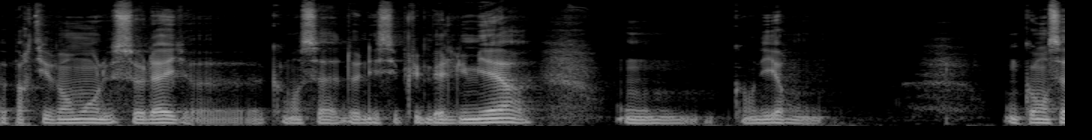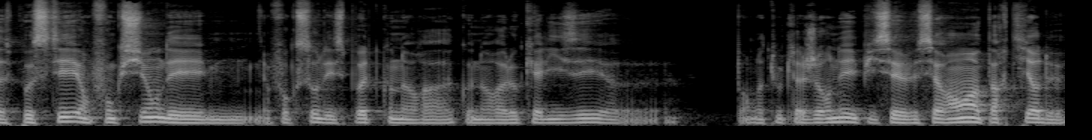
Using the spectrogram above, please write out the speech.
à partir du moment où le soleil euh, commence à donner ses plus belles lumières, on, comment dire, on, on commence à se poster en fonction des, des spots qu'on aura, localisés euh, pendant toute la journée. Et puis c'est vraiment à partir, de,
